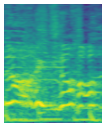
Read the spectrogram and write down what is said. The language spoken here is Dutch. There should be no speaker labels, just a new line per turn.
nooit op.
